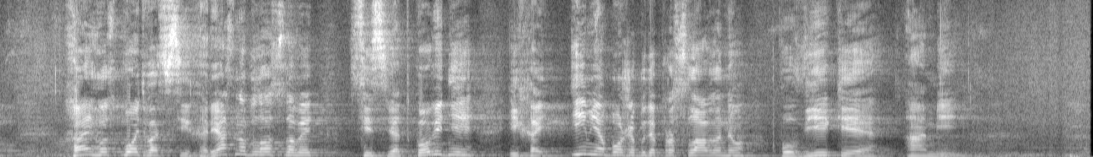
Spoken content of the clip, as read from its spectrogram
Хай Господь вас всіх рясно благословить всі святкові дні, і хай ім'я Боже буде прославлено по віки. Амінь.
